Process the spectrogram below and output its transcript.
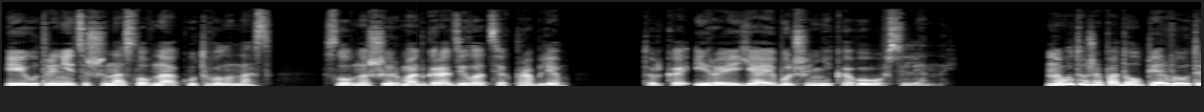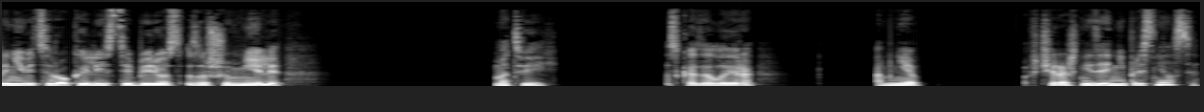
и утренняя тишина словно окутывала нас, словно ширма отгородила от всех проблем. Только Ира и я, и больше никого во Вселенной. Но вот уже подул первый утренний ветерок, и листья берез зашумели. «Матвей», — сказала Ира, — «а мне вчерашний день не приснился?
